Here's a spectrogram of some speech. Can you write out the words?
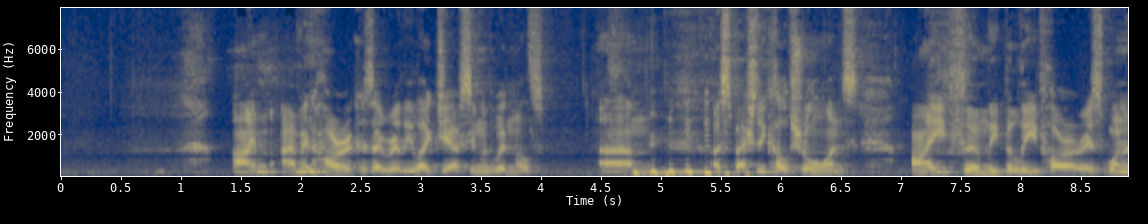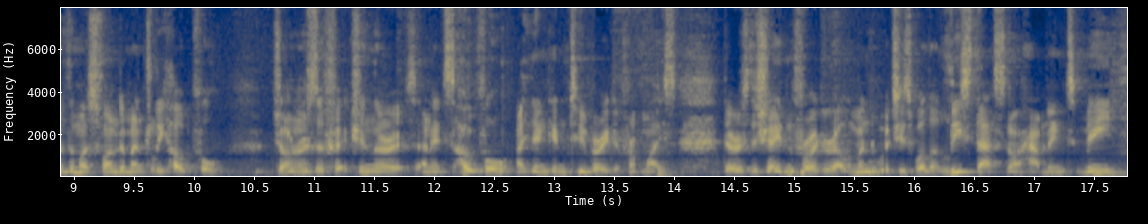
I'm I'm in horror because I really like jousting with windmills, um, especially cultural ones. I firmly believe horror is one of the most fundamentally hopeful genres of fiction there is, and it's hopeful, I think, in two very different ways. There is the Schadenfreude element, which is well, at least that's not happening to me.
